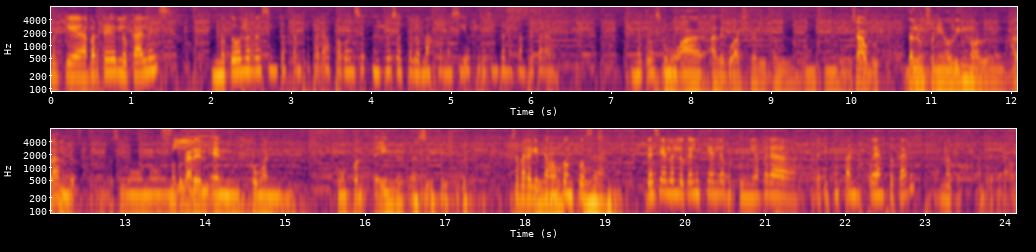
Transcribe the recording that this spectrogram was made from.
Porque aparte de locales, no todos los recintos están preparados para conciertos, incluso hasta los más conocidos, por ejemplo, no están preparados. No todos Como a- adecuarse al, al- a un sonido. O sea, darle un sonido digno al, al under. Así como no, tocar en, en- como en como en container. así. O sea, ¿para qué estamos con cosas? Gracias a los locales que dan la oportunidad para, para que estas bandas puedan tocar, no todos están preparados.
